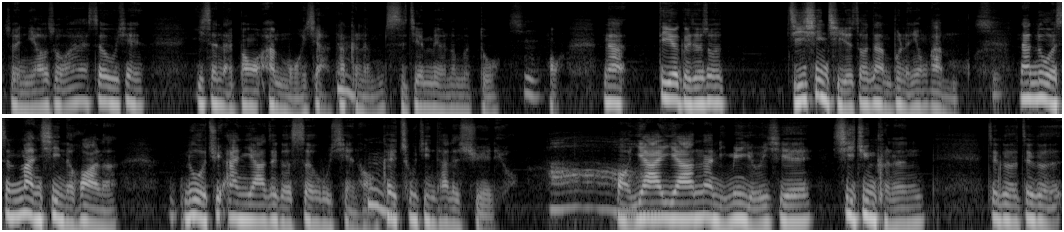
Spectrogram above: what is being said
所以你要说哎射物线医生来帮我按摩一下，他可能时间没有那么多，是，哦，那第二个就是说。急性期的时候，当然不能用按摩。是。那如果是慢性的话呢？如果去按压这个射物线，哈，可以促进它的血流。哦。哦，压一压，那里面有一些细菌可能这个这个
